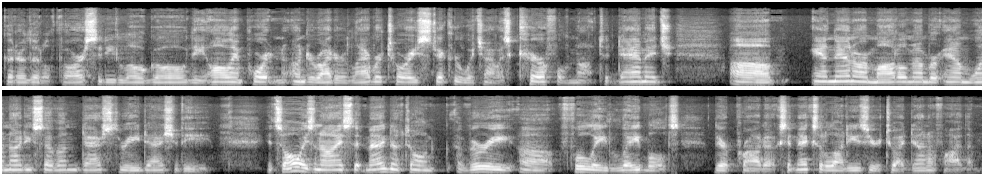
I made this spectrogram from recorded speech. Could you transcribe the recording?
Got our little varsity logo, the all-important Underwriter Laboratory sticker, which I was careful not to damage. Uh, and then our model number M197-3-V. It's always nice that Magnatone very uh, fully labels their products. It makes it a lot easier to identify them.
